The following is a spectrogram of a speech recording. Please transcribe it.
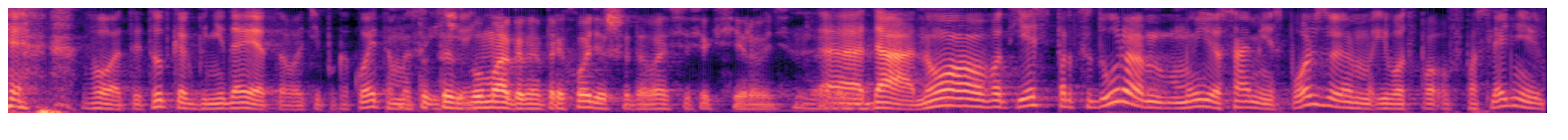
вот, и тут как бы не до этого, типа какой-то мы Тут ты с бумагами приходишь и давай все фиксировать. Да, да, но вот есть процедура, мы ее сами используем, и вот в последней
